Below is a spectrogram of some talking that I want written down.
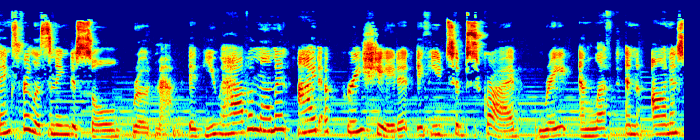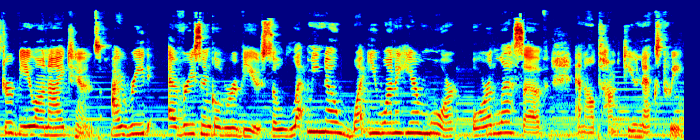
Thanks for listening to Soul Roadmap. If you have a moment, I'd appreciate it if you'd subscribe, rate, and left an honest review on iTunes. I read every single review, so let me know what you want to hear more or less of, and I'll talk to you next week.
